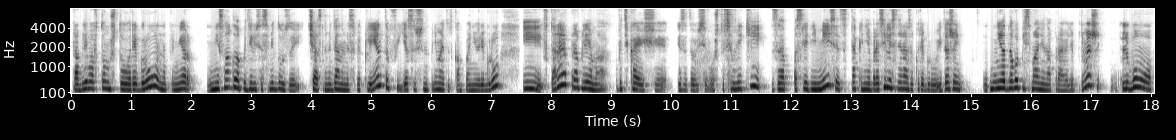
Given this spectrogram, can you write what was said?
Проблема в том, что Regru, например, не смогла поделиться с Медузой частными данными своих клиентов. Я совершенно понимаю эту компанию Регру. И вторая проблема, вытекающая из этого всего, что силовики за последний месяц так и не обратились ни разу к Регру. И даже ни одного письма не направили. Понимаешь, любому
